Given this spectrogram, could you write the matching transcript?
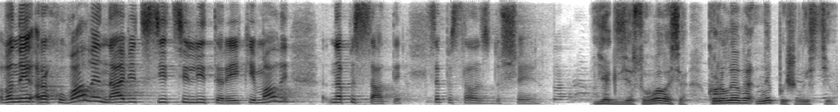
Вони рахували навіть всі ці літери, які мали написати. Це писали з душею. Як з'ясувалося, королева не пише листів,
